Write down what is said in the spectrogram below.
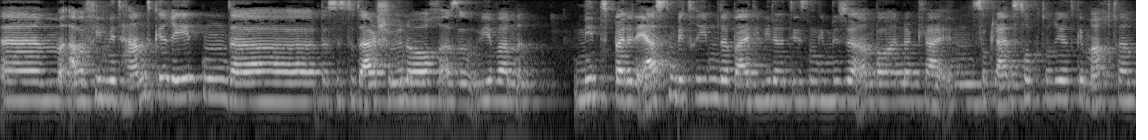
ähm, aber viel mit Handgeräten, da, das ist total schön auch. Also wir waren mit bei den ersten Betrieben dabei, die wieder diesen Gemüseanbau in, der, in so klein strukturiert gemacht haben.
